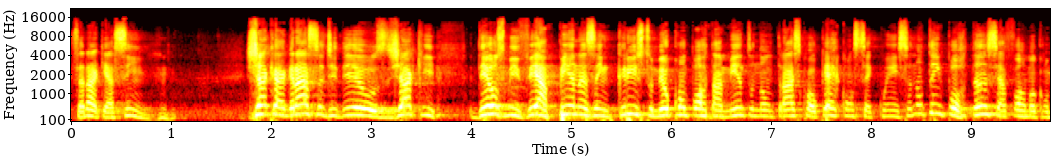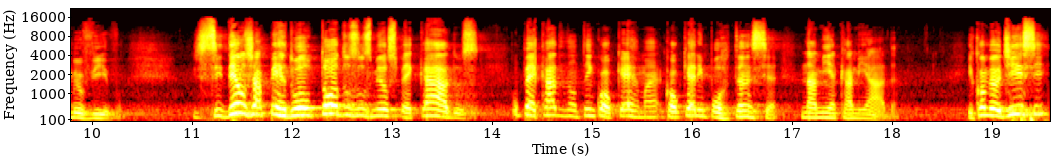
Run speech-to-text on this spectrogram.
Será que é assim? Já que a graça de Deus, já que Deus me vê apenas em Cristo, meu comportamento não traz qualquer consequência, não tem importância a forma como eu vivo. Se Deus já perdoou todos os meus pecados, o pecado não tem qualquer, qualquer importância na minha caminhada. E como eu disse,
